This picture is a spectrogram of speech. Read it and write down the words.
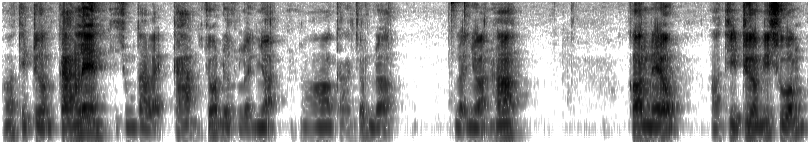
Đó, thị trường càng lên thì chúng ta lại càng chốt được lợi nhuận. Đó, càng chốt được lợi nhuận ha. Còn nếu à, thị trường đi xuống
